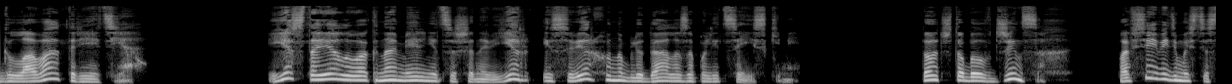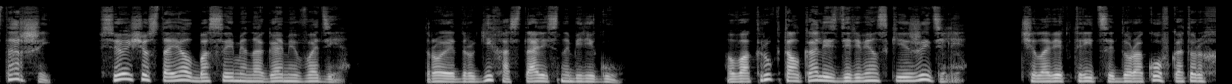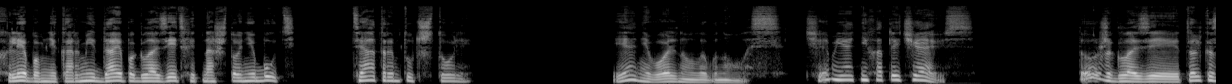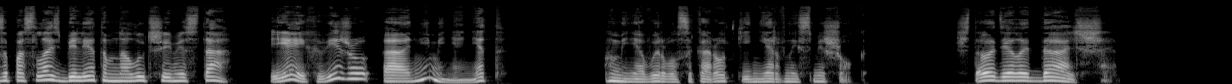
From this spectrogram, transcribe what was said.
Глава третья. Я стояла у окна мельницы Шеневьер и сверху наблюдала за полицейскими. Тот, что был в джинсах, по всей видимости старший, все еще стоял босыми ногами в воде. Трое других остались на берегу. Вокруг толкались деревенские жители. Человек тридцать дураков, которых хлебом не корми, дай поглазеть хоть на что-нибудь. Театр им тут, что ли? Я невольно улыбнулась. Чем я от них отличаюсь? Тоже глазею, только запаслась билетом на лучшие места. Я их вижу, а они меня нет. У меня вырвался короткий нервный смешок. Что делать дальше?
